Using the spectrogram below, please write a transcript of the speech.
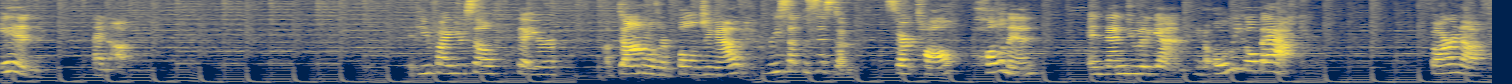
in and up. If you find yourself that your abdominals are bulging out, reset the system. Start tall, pull them in, and then do it again. And only go back far enough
